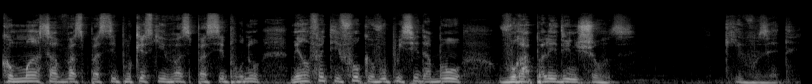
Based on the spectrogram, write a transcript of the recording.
comment ça va se passer, pour qu'est-ce qui va se passer pour nous? Mais en fait, il faut que vous puissiez d'abord vous rappeler d'une chose. Qui vous êtes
